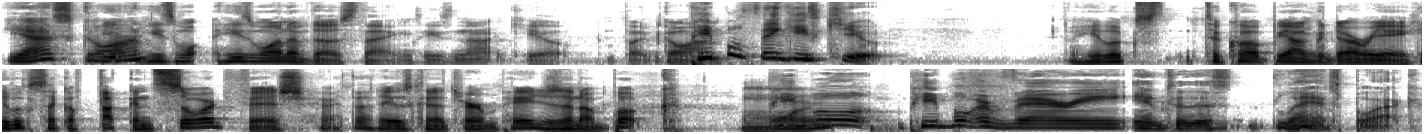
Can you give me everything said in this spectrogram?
Yes, go on. He, he's one- he's one of those things. He's not cute, but go on. People think he's cute. he looks, to quote Bianca Del Rio, he looks like a fucking swordfish. I thought he was going to turn pages in a book. More. People people are very into this Lance Black.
